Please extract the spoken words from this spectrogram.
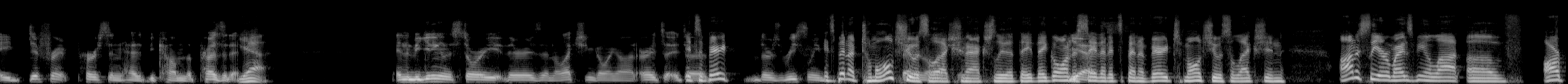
a different person has become the president yeah, in the beginning of the story there is an election going on or it's a, it's, it's a very there's recently it's been a tumultuous an election election. actually that they they go on to say that it's been a very tumultuous election. Honestly it reminds me a lot of our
